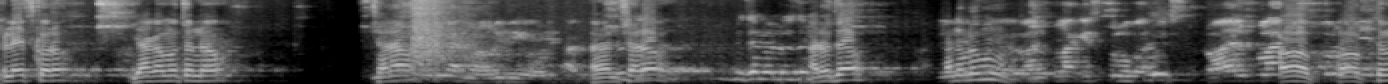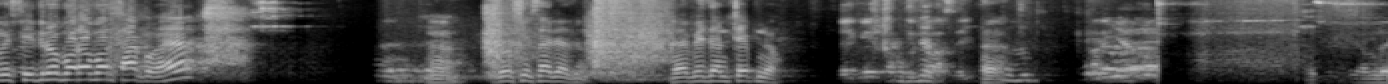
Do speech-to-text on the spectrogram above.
প্লেস করো। জায়গা মতো নাও। সরাও হ্যাঁ, সরাও আরও যাও। Royal plug screw royal plug off off তুমি ছিদ্র বরাবর থাকো হ্যাঁ? হ্যাঁ রশি সারিয়া দাও হ্যাঁ টেপ নাও হ্যাঁ। আমরা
